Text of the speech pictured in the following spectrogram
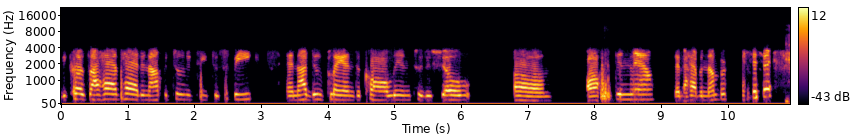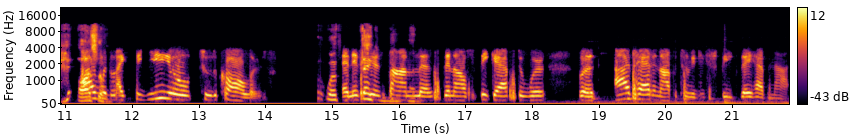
because I have had an opportunity to speak, and I do plan to call in to the show um, often now that I have a number. awesome. I would like to yield to the callers. Well, and if there's time left, then I'll speak afterward. But I've had an opportunity to speak; they have not.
